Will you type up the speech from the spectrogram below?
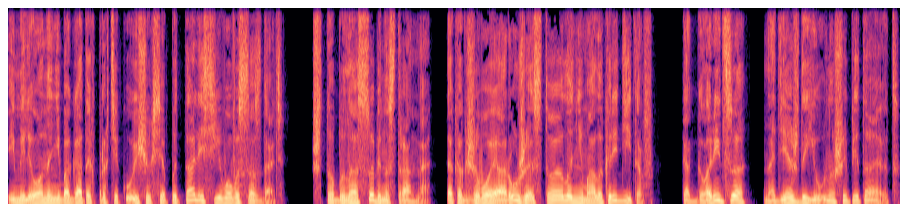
и миллионы небогатых практикующихся пытались его воссоздать. Что было особенно странно, так как живое оружие стоило немало кредитов. Как говорится, надежды юноши питают.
